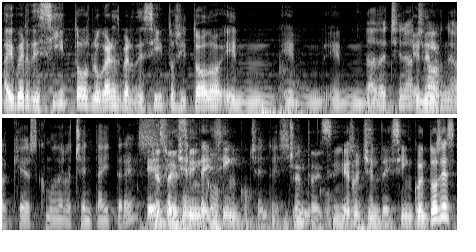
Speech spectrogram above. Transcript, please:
hay verdecitos, lugares verdecitos y todo en... en, en la de en Turner, el, que es como del 83. Es 85. 85. 85. Es 85. Entonces,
